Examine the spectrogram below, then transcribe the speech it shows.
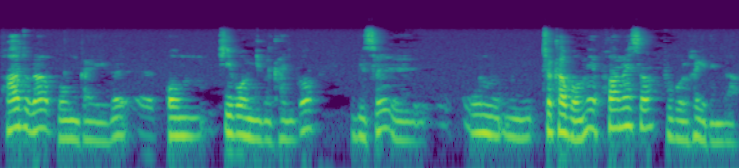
화주가 보험 가입을 어, 보험 피보험이익을 가지고 이것을 운, 적하보험에 포함해서 부과를 하게 된다.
